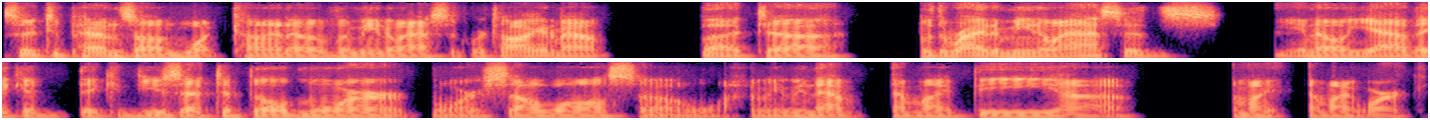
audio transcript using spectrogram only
so it depends on what kind of amino acid we're talking about. But uh, with the right amino acids, you know, yeah, they could they could use that to build more more cell wall. So I mean that that might be uh that might that might work.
